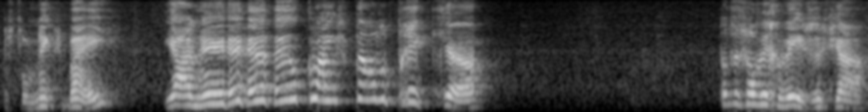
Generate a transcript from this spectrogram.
Er stond niks bij. Ja, een heel, klein speldenprikje. Dat is alweer geweest, dus ja.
